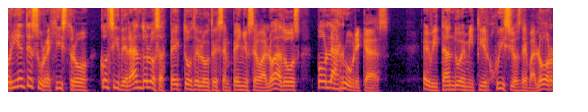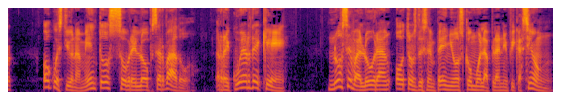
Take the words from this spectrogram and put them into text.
Oriente su registro considerando los aspectos de los desempeños evaluados por las rúbricas, evitando emitir juicios de valor o cuestionamientos sobre lo observado. Recuerde que no se valoran otros desempeños como la planificación,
